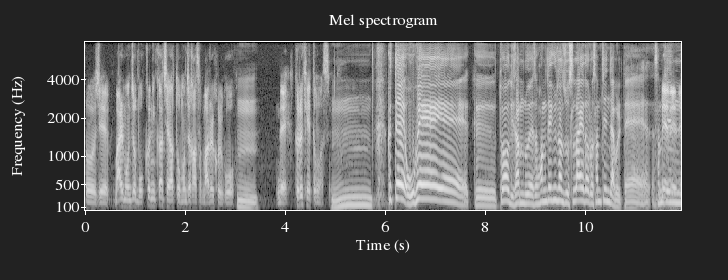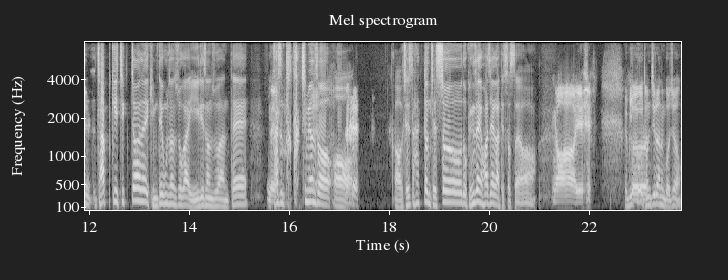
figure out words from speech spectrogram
또 이제 말 먼저 못 거니까 제가 또 먼저 가서 말을 걸고, 음. 네 그렇게 했던 것 같습니다. 음. 그때 5회에 그 투아웃 2, 3루에서 황재균 선수 슬라이더로 삼진 잡을 때 삼진 네네네. 잡기 직전에 김태군 선수가 이의리 선수한테 네. 가슴 탁탁 치면서 어, 어 제스, 했던 제스처도 굉장히 화제가 됐었어요. 아 예, 믿고 그- 던지라는 거죠.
